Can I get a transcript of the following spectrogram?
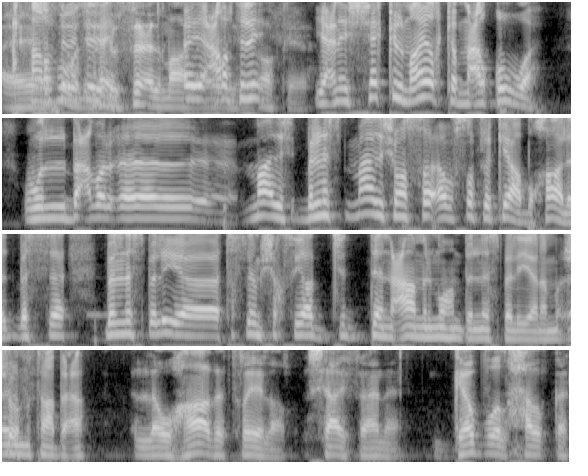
إيه، عرفت؟ الفعل ماله اي عرفت لي أوكي. يعني الشكل ما يركب مع القوة. والبعض ال- آه، ما أدري بالنسبة ما أدري شلون أوصف لك يا أبو خالد بس بالنسبة لي آه، تصميم الشخصيات جدا عامل مهم بالنسبة لي أنا. المتابعة لو هذا trailer شايفه أنا قبل حلقة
